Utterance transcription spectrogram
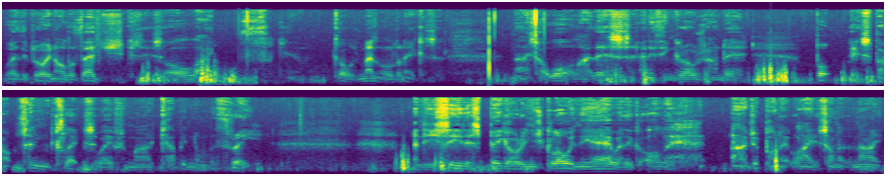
where they're growing all the veg because it's all like fucking goes mental, doesn't it? Because nice hot water like this, anything grows around here. But it's about 10 clicks away from my cabin number three. And you see this big orange glow in the air where they've got all the hydroponic lights on at the night.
